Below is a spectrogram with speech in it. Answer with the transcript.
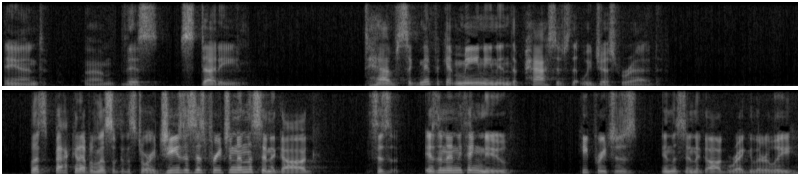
and um, this study to have significant meaning in the passage that we just read. Let's back it up and let's look at the story. Jesus is preaching in the synagogue. This isn't anything new. He preaches in the synagogue regularly,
